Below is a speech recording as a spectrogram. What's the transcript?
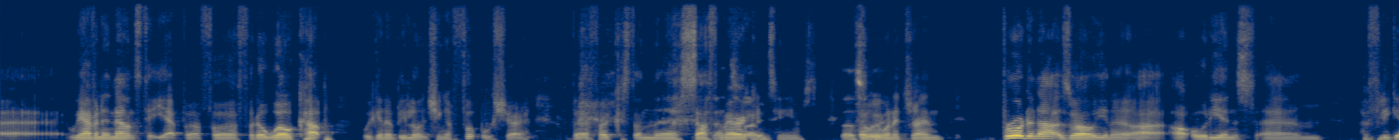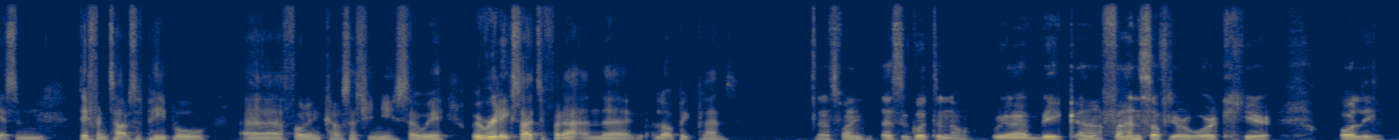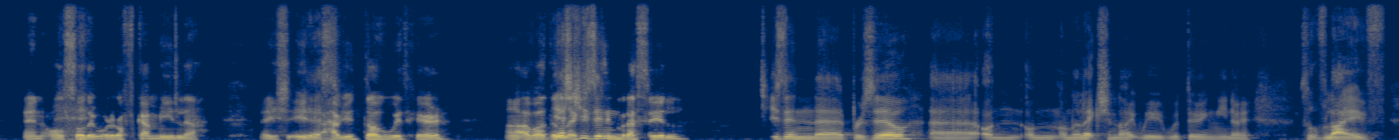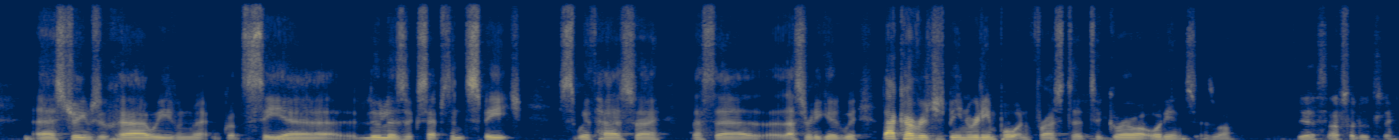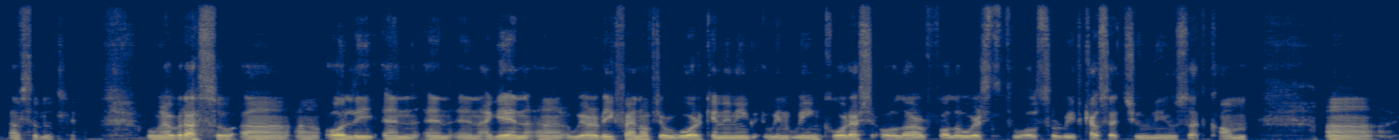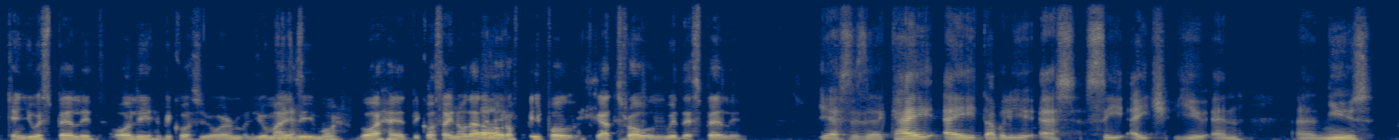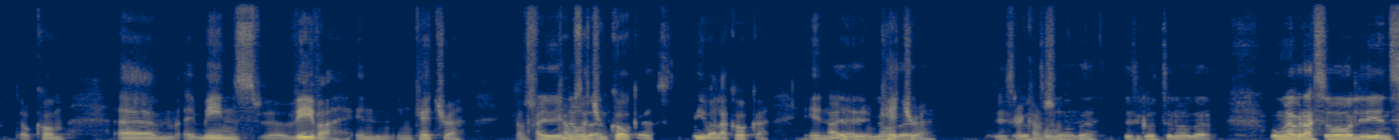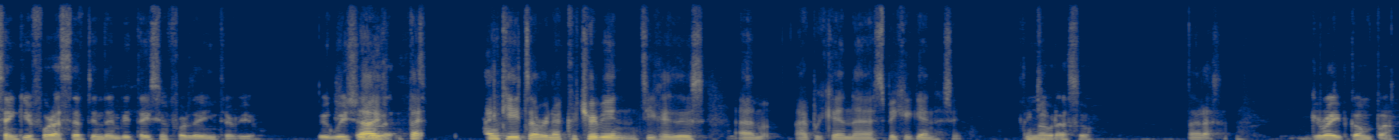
we haven't announced it yet, but for for the World Cup, we're going to be launching a football show, better focused on the South That's American fine. teams. That's so we want to try and broaden out as well, you know, our, our audience. Um, hopefully, get some different types of people uh, following Kawsachun News. So we're we're really excited for that, and uh, a lot of big plans. That's fine. That's good to know. We are big uh, fans of your work here, Oli, and also the work of Camila. Is- Yes. Have you talked with her uh, about the Yes, she's in in- Brazil? She's in uh, Brazil uh, on on on election night. We were doing, you know, sort of live uh, streams with her. We even got to see uh, Lula's acceptance speech with her. So that's uh, that's really good. We, that coverage has been really important for us to to grow our audience as well. Yes, absolutely, absolutely. Un abrazo, uh, uh, Oli, and and and again, uh, we are a big fan of your work, and in, when we encourage all our followers to also read kawsachunnews.com. Uh, can you spell it, Oli? Because you are you might Yes. be more. Go ahead, because I know that a lot Uh, of people got trouble with the spelling. Yes, it's a K A W S C H U N and news.com. Um, it means uh, viva in, in Quechua. Comes I didn't know that. from coca. Viva la coca in, I uh, in that. Quechua. It's good to from. know that. It's good to know that. Un abrazo, Oli, and thank you for accepting the invitation for the interview. We wish you No, th- thank you to Orinoco Tribune and to Jesus. Um, I hope we can uh, speak again soon. Un Thank you. abrazo. Gracias. Great compa.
